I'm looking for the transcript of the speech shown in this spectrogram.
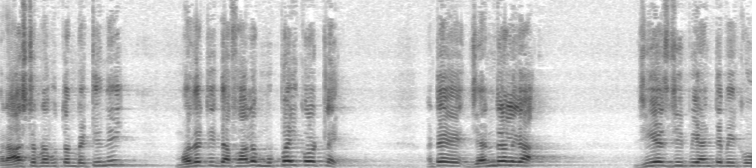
రాష్ట్ర ప్రభుత్వం పెట్టింది. మొదటి దఫాలో ముప్పై కోట్లే. అంటే జనరల్గా జిఎస్డిపి అంటే మీకు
